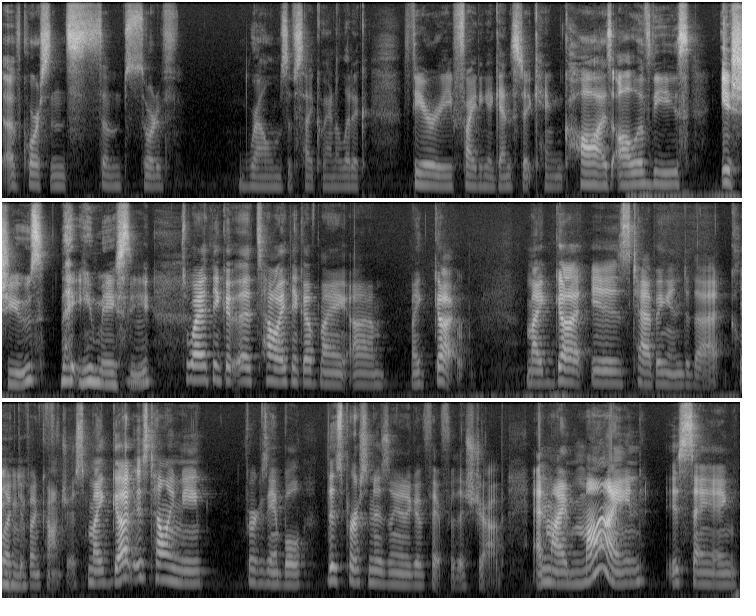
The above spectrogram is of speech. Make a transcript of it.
of course, in some sort of realms of psychoanalytic theory, fighting against it can cause all of these issues that you may see. That's why I think that's how I think of my um my gut. My gut is tapping into that collective Mm-hmm. unconscious. My gut is telling me, for example, this person isn't a good fit for this job, and my mind is saying,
